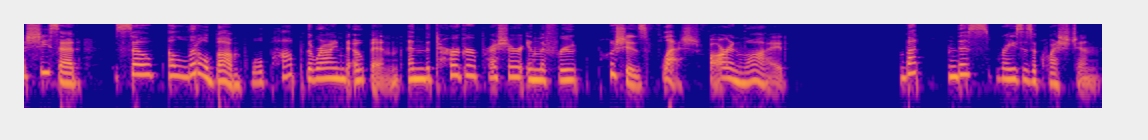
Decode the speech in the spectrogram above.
She said, So a little bump will pop the rind open, and the turgor pressure in the fruit pushes flesh far and wide. But this raises a question.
